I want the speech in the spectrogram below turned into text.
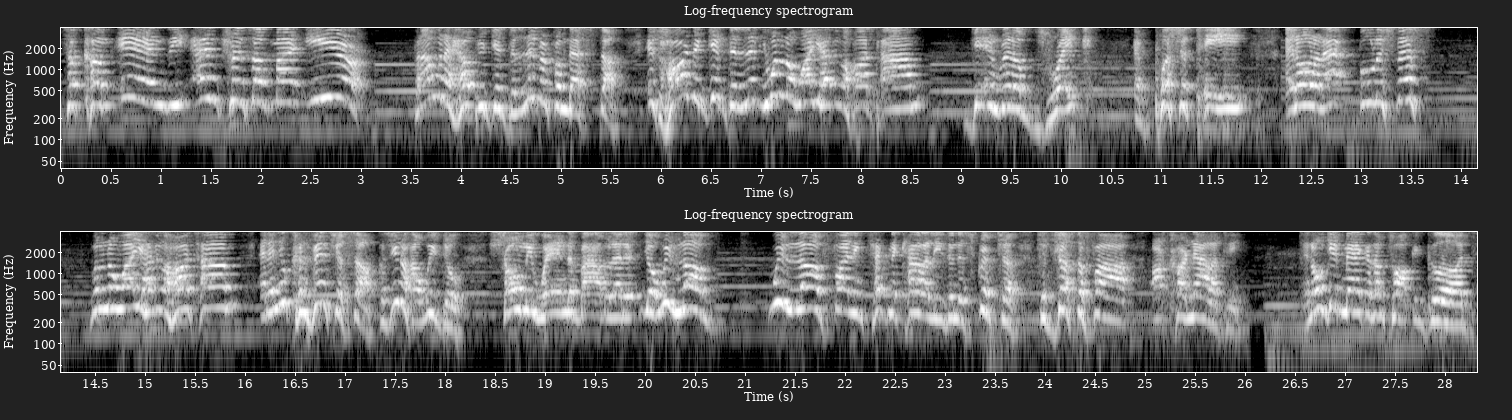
to come in the entrance of my ear. But I'm going to help you get delivered from that stuff. It's hard to get delivered. You want to know why you're having a hard time getting rid of Drake and Pusha T and all of that foolishness? To know why you're having a hard time? And then you convince yourself, because you know how we do. Show me where in the Bible that it. Yo, we love, we love finding technicalities in the scripture to justify our carnality. And don't get mad because I'm talking good.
